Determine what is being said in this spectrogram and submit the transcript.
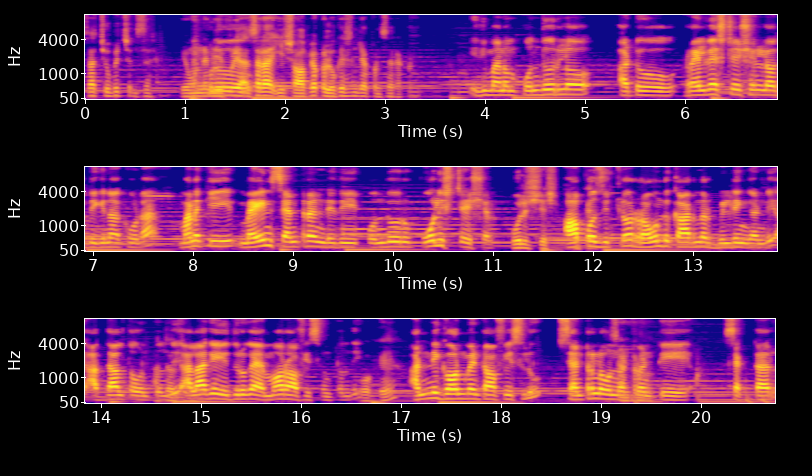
సార్ చూపించండి సార్. ఏమున్నాయి అసలు ఈ షాప్ యొక్క లొకేషన్ చెప్పండి సార్ అక్కడ. ఇది మనం పొందూరులో అటు రైల్వే స్టేషన్లో దిగినా కూడా మనకి మెయిన్ సెంటర్ అండి ఇది Ponduru police station. Police station. ఆపోజిట్లో రౌండ్ కార్నర్ బిల్డింగ్ అండి అద్దాలతో ఉంటుంది. అలాగే ఎదురుగా ఎంఆర్ ఆఫీస్ ఉంటుంది. అన్ని గవర్నమెంట్ ఆఫీసులు సెంటర్లో ఉన్నటువంటి సెక్టార్.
